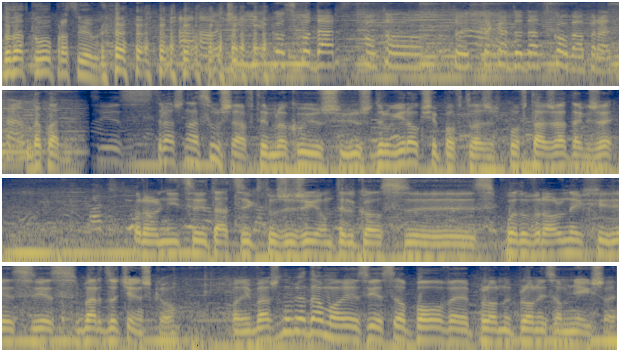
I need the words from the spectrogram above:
Dodatkowo pracujemy. Aha, czyli gospodarstwo to, to jest taka dodatkowa praca. Dokładnie. Jest straszna susza w tym roku, już, już drugi rok się powtarza, powtarza, także rolnicy tacy, którzy żyją tylko z, z płodów rolnych jest, jest bardzo ciężko, ponieważ no wiadomo, jest, jest o połowę, plony, plony są mniejsze.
